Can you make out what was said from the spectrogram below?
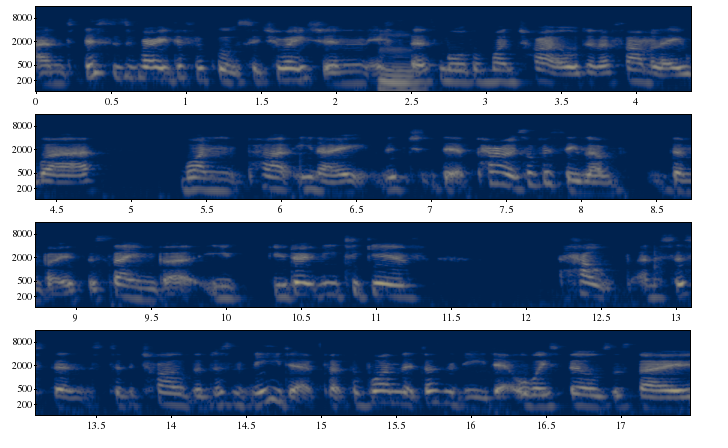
And this is a very difficult situation if Mm. there's more than one child in a family where one per you know the, the parents obviously love them both the same, but you you don't need to give help and assistance to the child that doesn't need it, but the one that doesn't need it always feels as though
